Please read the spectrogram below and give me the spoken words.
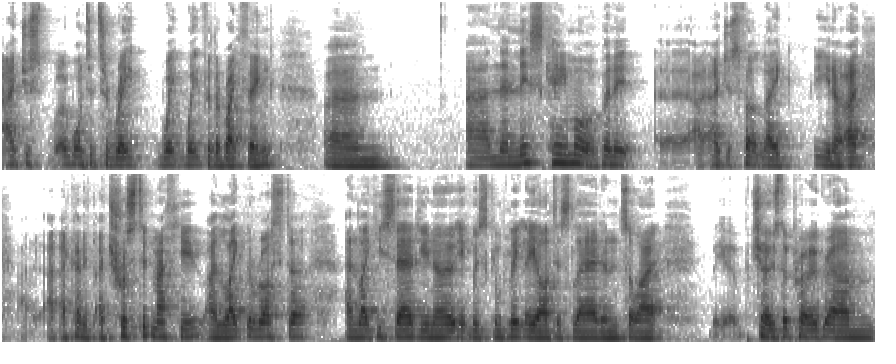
I just wanted to wait, wait, wait for the right thing. Um, and then this came up, and it, uh, I just felt like you know, I, I, I kind of I trusted Matthew. I liked the roster, and like you said, you know, it was completely artist led, and so I chose the program,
